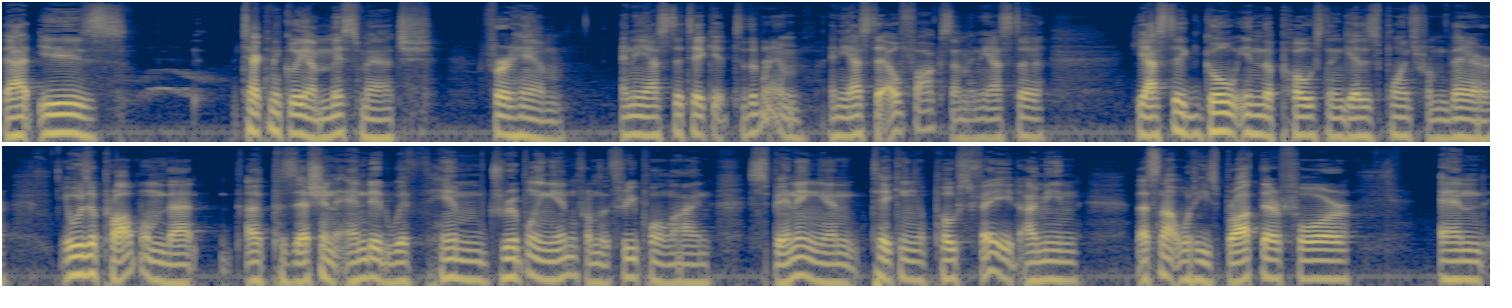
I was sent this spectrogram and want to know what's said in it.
that is technically a mismatch for him, and he has to take it to the rim, and he has to outfox them, and he has to he has to go in the post and get his points from there it was a problem that a possession ended with him dribbling in from the three point line, spinning and taking a post fade. I mean, that's not what he's brought there for. And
